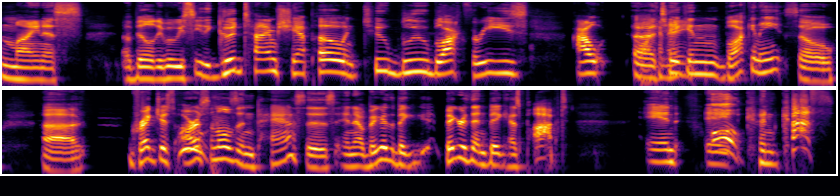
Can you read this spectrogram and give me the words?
minus ability, but we see the good time chapeau and two blue block threes out uh, Blocking eight. taking blocking eight. So uh, Greg just Ooh. arsenals and passes, and now bigger the big bigger than big has popped, and a Oh. concuss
